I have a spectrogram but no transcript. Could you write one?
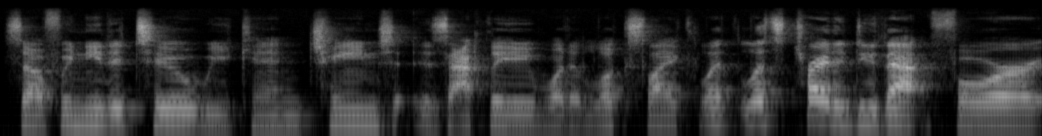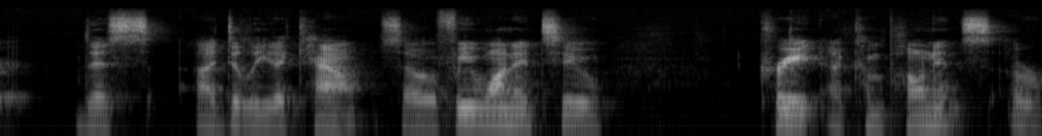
So if we needed to, we can change exactly what it looks like. Let, let's try to do that for this uh, delete account. So if we wanted to create a components uh,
